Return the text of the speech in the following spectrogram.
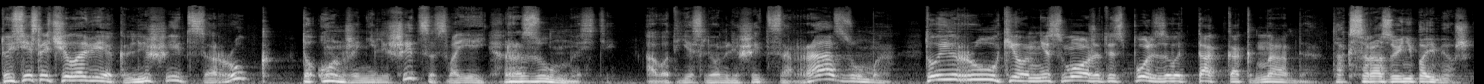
То есть, если человек лишится рук, то он же не лишится своей разумности. А вот если он лишится разума, то и руки он не сможет использовать так, как надо. Так сразу и не поймешь.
